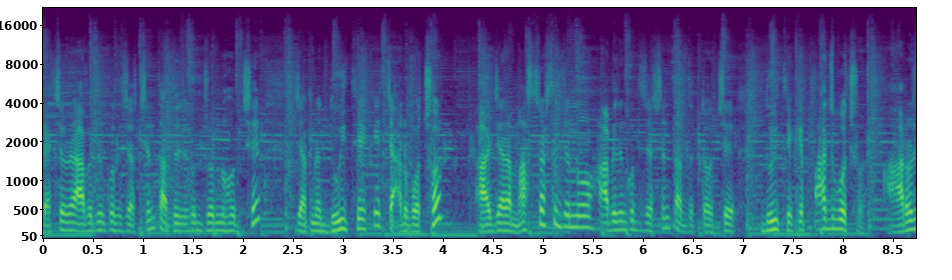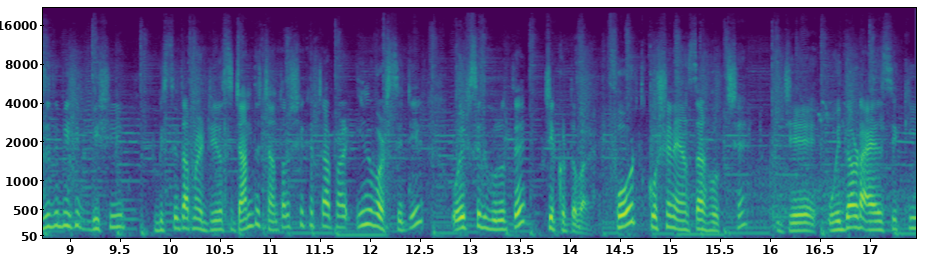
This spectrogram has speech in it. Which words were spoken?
ব্যাচেলরে আবেদন করতে চাচ্ছেন, তাদের জন্য হচ্ছে যে আপনার দুই থেকে চার বছর আর যারা মাস্টার্সের জন্য আবেদন করতে চাচ্ছেন, তাদেরটা হচ্ছে দুই থেকে পাঁচ বছর। আরও যদি বেশি বিস্তৃত আপনার ডিটেলস জানতে চান, তাহলে সেক্ষেত্রে আপনার ইউনিভার্সিটির ওয়েবসাইটগুলোতে চেক করতে পারেন। ফোর্থ কোশ্চেন অ্যান্সার হচ্ছে যে উইদাউট আইএলসি কি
